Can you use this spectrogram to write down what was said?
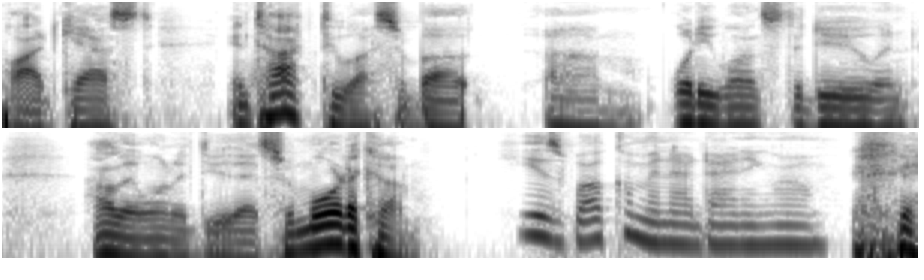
podcast and talk to us about um, what he wants to do and how they want to do that. So more to come. He is welcome in our dining room.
